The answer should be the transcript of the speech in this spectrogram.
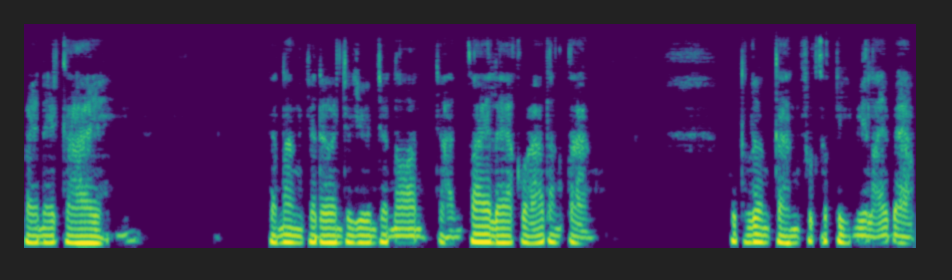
ไปในกาย จะนั่งจะเดินจะยืนจะนอน จะหันซ้ายแลขวาต่างๆพูดถึงเรื่องการฝึกสติมีหลายแบบ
